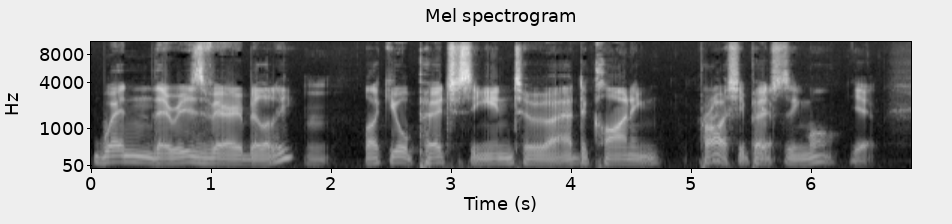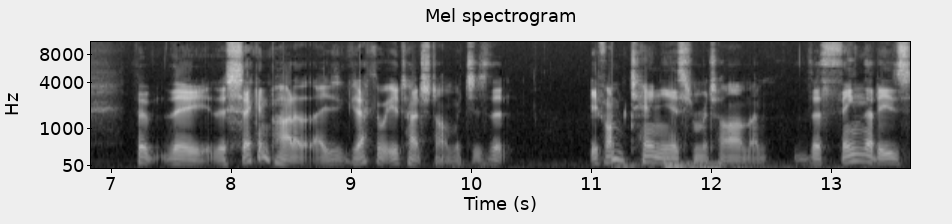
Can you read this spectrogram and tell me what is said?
when there is variability, Mm. like you're purchasing into a declining price, you're purchasing more. Yeah. The, the the second part of that is exactly what you touched on, which is that if I'm 10 years from retirement, the thing that is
